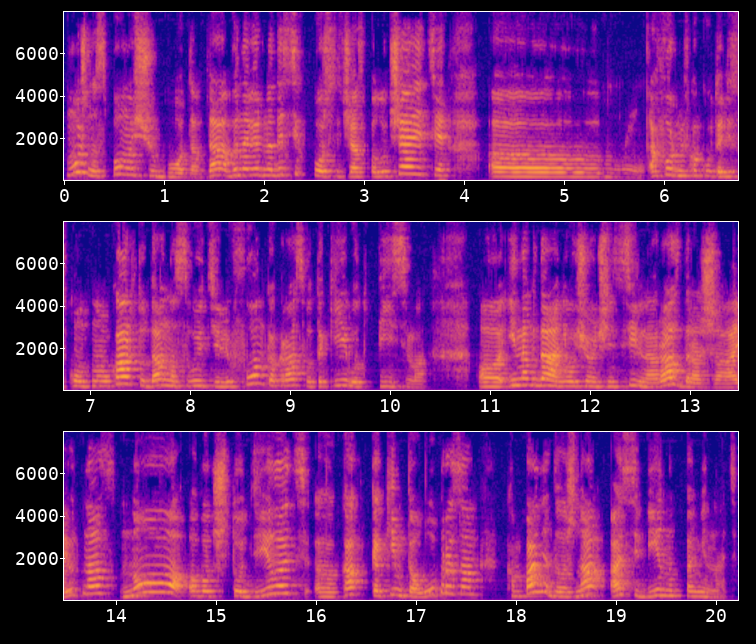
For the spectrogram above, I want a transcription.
можно с помощью ботов, да. Вы, наверное, до сих пор сейчас получаете, э, оформив какую-то дисконтную карту, да, на свой телефон как раз вот такие вот письма. Э, иногда они очень-очень сильно раздражают нас, но вот что делать, э, как каким-то образом компания должна о себе напоминать.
